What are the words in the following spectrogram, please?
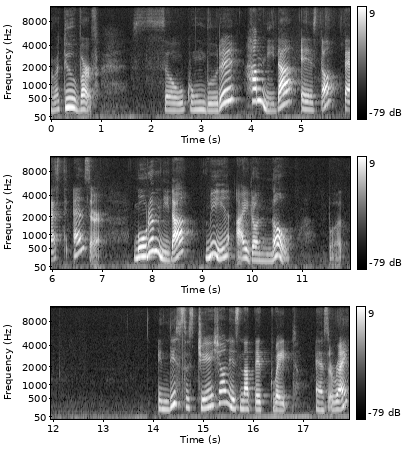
alright? Do verb. So 공부를 합니다 is the best answer. 모릅니다 mean I don't know. But in this situation is not that great answer, right?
